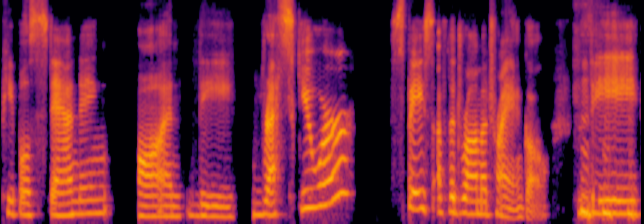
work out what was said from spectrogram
people standing on the rescuer space of the drama triangle. The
